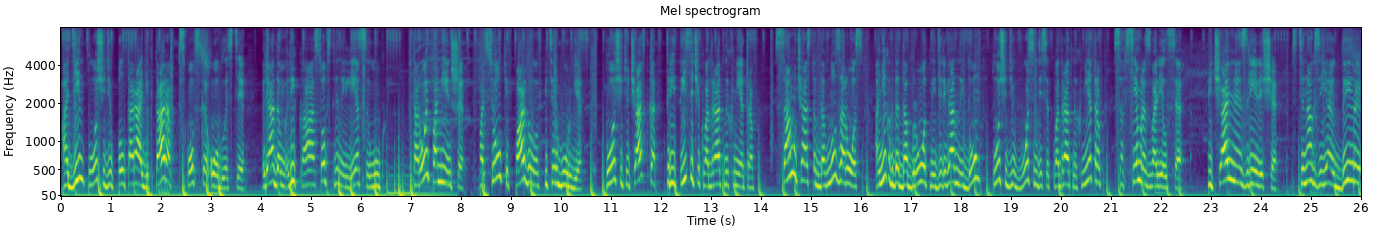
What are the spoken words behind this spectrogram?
Один площадью полтора гектара в Псковской области. Рядом река, собственный лес и луг второй поменьше в поселке в Парголово в Петербурге. Площадь участка 3000 квадратных метров. Сам участок давно зарос, а некогда добротный деревянный дом площадью 80 квадратных метров совсем развалился. Печальное зрелище. В стенах зияют дыры,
